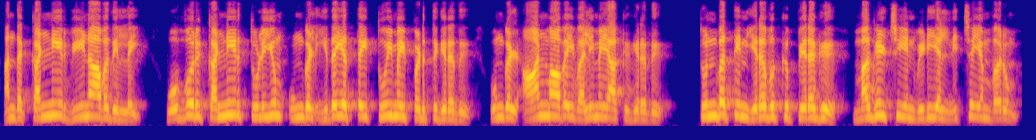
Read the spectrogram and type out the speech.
அந்த கண்ணீர் வீணாவதில்லை. ஒவ்வொரு கண்ணீர் துளியும் உங்கள் இதயத்தை தூய்மைப்படுத்துகிறது. உங்கள் ஆன்மாவை வலிமையாக்குகிறது. துன்பத்தின் இரவுக்கு பிறகு மகிழ்ச்சியின் விடியல் நிச்சயம் வரும்.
